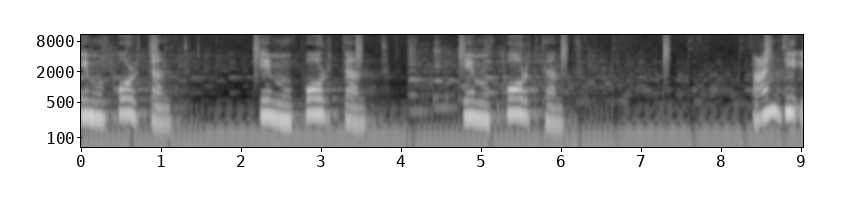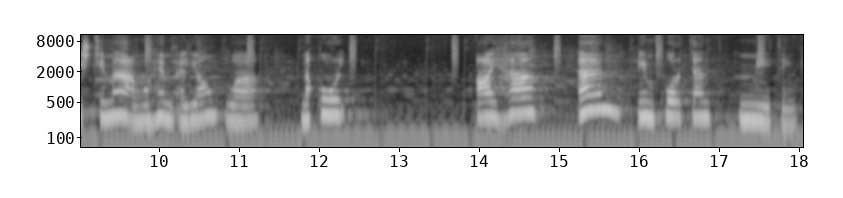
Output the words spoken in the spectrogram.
important important important عندي اجتماع مهم اليوم ونقول I have an important meeting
